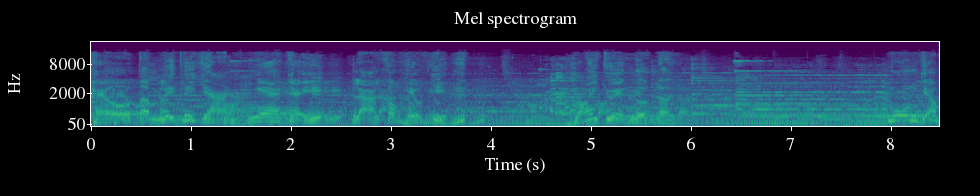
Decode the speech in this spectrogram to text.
Theo tâm lý thế gian, Nghe vậy là không hiểu gì hết. Nói chuyện ngược đời. Muôn dặm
